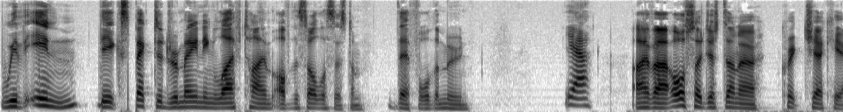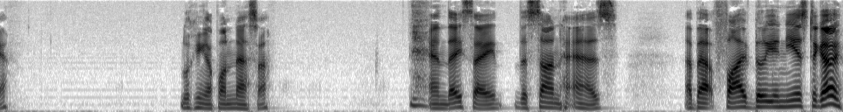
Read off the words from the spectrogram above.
within the expected remaining lifetime of the solar system. Therefore, the moon. Yeah. I've uh, also just done a quick check here, looking up on NASA, and they say the sun has about five billion years to go.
